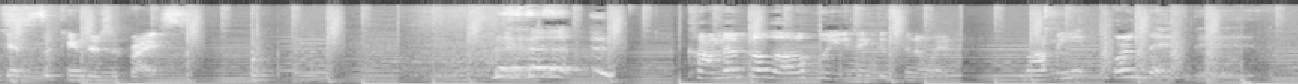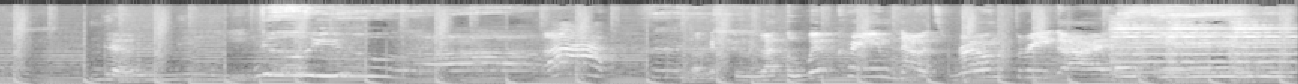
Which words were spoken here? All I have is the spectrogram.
Gets the Kinder Surprise. Comment below who you think is gonna win. Mommy or Landon? No, me. Do you? Ah! Okay, so we got the whipped cream. Now it's round three, guys. Okay.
